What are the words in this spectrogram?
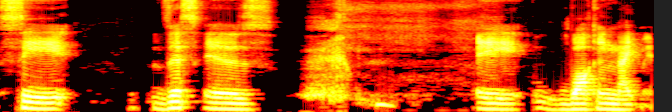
see this is a walking nightmare.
